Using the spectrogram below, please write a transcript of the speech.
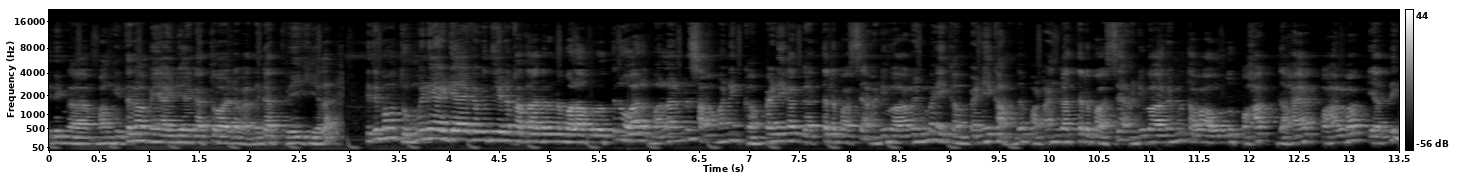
ඉතින් මම හිතනවා මේ idea එකත් ඔයාලට වැදගත් වෙයි කියලා. ඉතින් මම තුන්වෙනි අයිඩියා එක විදිහට කතා කරන්න බලාපොරොත්තු වෙනවා. ඔයාලා බලන්න සාමාන්‍ය කම්පැනි එකක් ගත්තට පස්සේ අනිවාර්යයෙන්ම මේ කම්පැනි එක අද පටන් ගත්තට පස්සේ අනිවාර්යයෙන්ම තව අවුරුදු 5ක් 10ක් 15ක් යද්දී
